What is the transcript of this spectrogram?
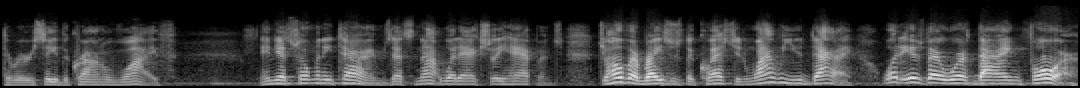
to receive the crown of life. And yet, so many times, that's not what actually happens. Jehovah raises the question why will you die? What is there worth dying for?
